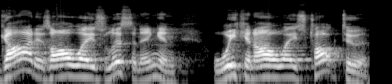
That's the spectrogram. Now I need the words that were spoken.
God is always listening and we can always talk to Him.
